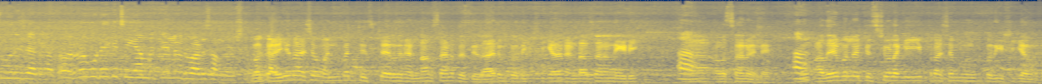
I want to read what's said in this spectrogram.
സൂര്യചേട്ടൻ സൂര്യ ചേട്ടൻ. അപ്പോൾ അവരുടെ കൂടെയൊക്കെ ചെയ്യാൻ പറ്റിയതിൽ ഒരുപാട് സന്തോഷം. അപ്പോൾ കഴിഞ്ഞ പ്രാവശ്യം വൻപൻ ട്വിസ്റ്റ് ആയിരുന്നു രണ്ടാം സ്ഥാനത്ത് എത്തിയത്. ആരും പ്രതീക്ഷിക്കാതെ രണ്ടാം സ്ഥാനം നേടി അവസാനമല്ലേ? അതേപോലെ ട്വിസ്റ്റുകളൊക്കെ ഈ പ്രാവശ്യം നമുക്ക് പ്രതീക്ഷിക്കാമോ?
